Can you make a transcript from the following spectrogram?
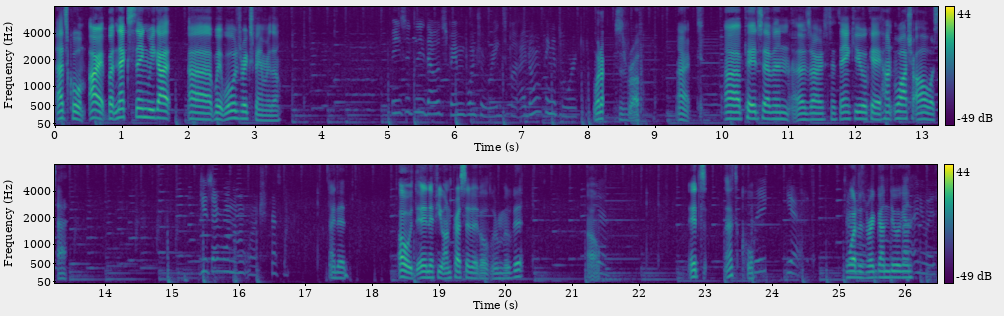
that's cool. All right, but next thing we got. Uh, wait, what was rig spammer though? Basically, that would spam a bunch of rigs, but I don't think it's working. What? This is rough. All right. Uh, page seven. Uh, sorry. so Thank you. Okay, hunt watch all. What's that? Gives everyone the hunt watch. Press it. I did. Oh, and if you unpress it, it'll remove it. Oh, Yeah. it's that's cool. Rig. Yeah. What does rig gun do Uh, again? anyways.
